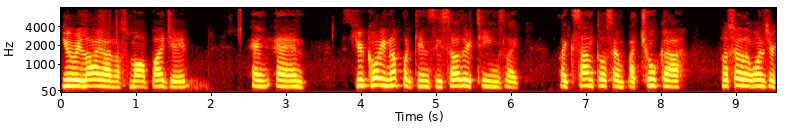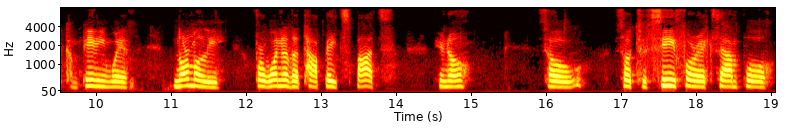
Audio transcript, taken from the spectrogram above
you rely on a small budget and and you're going up against these other teams like like Santos and Pachuca, those are the ones you're competing with normally for one of the top 8 spots, you know? So so to see for example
